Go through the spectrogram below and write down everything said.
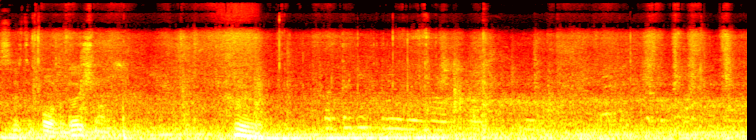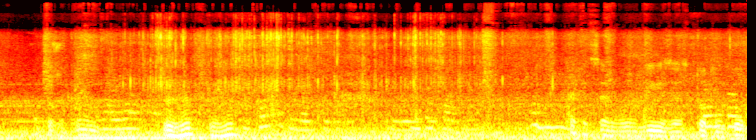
Це типу в Дойчланд. Хм. От Тоже клеймаем. Угу, угу. Офицер и еще.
